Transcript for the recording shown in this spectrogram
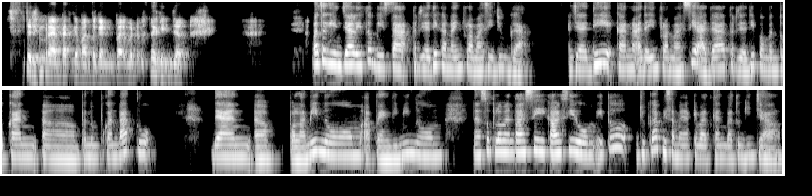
Jadi merempet ke batu, batu ginjal. Batu ginjal itu bisa terjadi karena inflamasi juga. Jadi karena ada inflamasi ada terjadi pembentukan eh, penumpukan batu dan uh, pola minum, apa yang diminum. Nah, suplementasi kalsium itu juga bisa mengakibatkan batu ginjal.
